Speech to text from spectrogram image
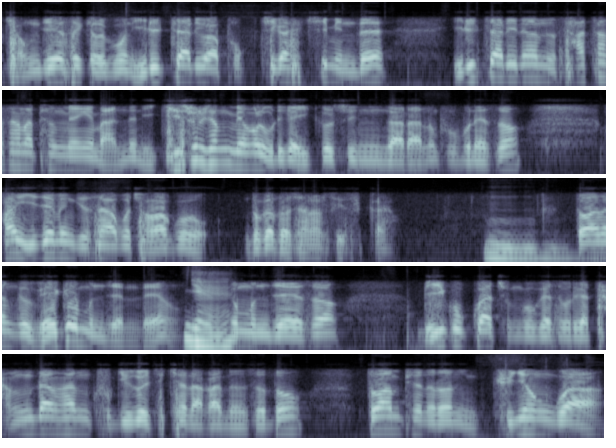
경제에서 결국은 일자리와 복지가 핵심인데 일자리는 4차 산업혁명에 맞는 이 기술혁명을 우리가 이끌 수 있는가라는 부분에서 과연 이재명 지사하고 저하고 누가 더 잘할 수 있을까요? 음. 또 하나는 그 외교 문제인데요. 예. 그 문제에서 미국과 중국에서 우리가 당당한 국익을 지켜나가면서도 또 한편으로는 균형과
